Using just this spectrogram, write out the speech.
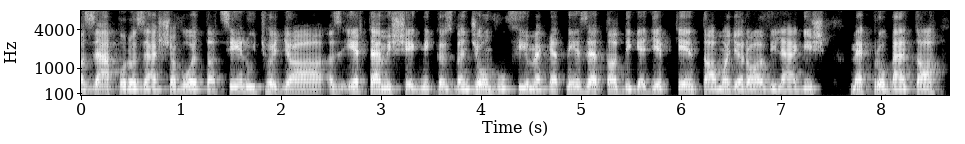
a záporozása volt a cél, úgyhogy a, az értelmiség miközben John Woo filmeket nézett, addig egyébként a magyar alvilág is megpróbálta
